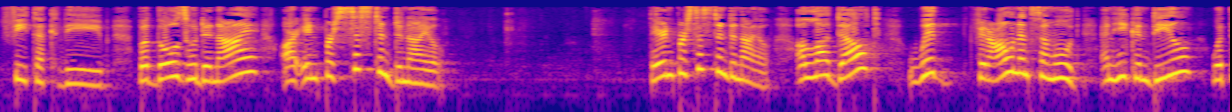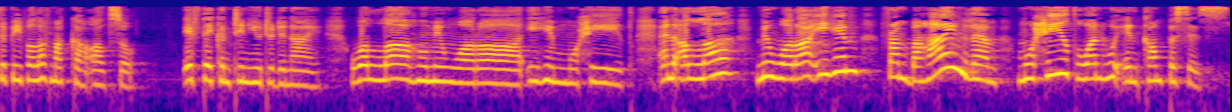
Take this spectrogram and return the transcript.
فِي تَكْذِيبٍ But those who deny are in persistent denial. They're in persistent denial. Allah dealt with Fir'aun and Samud, and He can deal with the people of Makkah also. If they continue to deny. Wallahu min wara'ihim muhit. And Allah min wara'ihim, from behind them, muhit, one who encompasses.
